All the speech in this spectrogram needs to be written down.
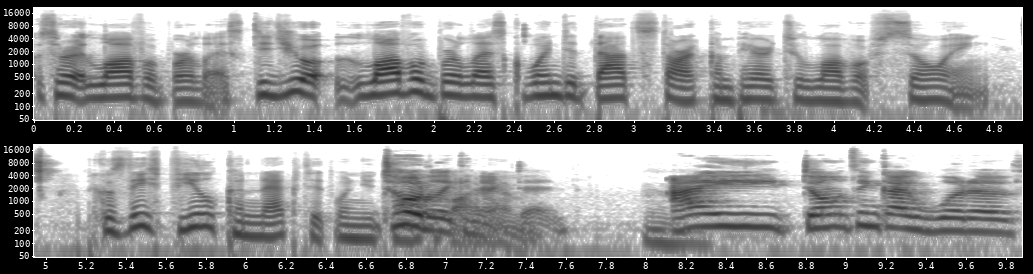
sorry love of burlesque. Did your love of burlesque when did that start compared to love of sewing? Because they feel connected when you talk about it. totally about 'em. connected. I don't think I would have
